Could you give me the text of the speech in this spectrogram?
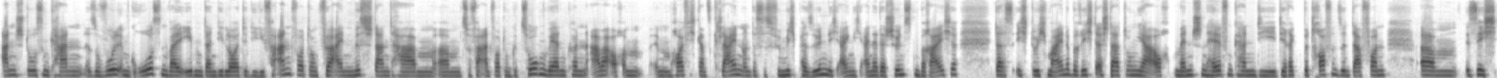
anstoßen kann, sowohl im Großen, weil eben dann die Leute, die die Verantwortung für einen Missstand haben, ähm, zur Verantwortung gezogen werden können, aber auch im, im häufig ganz Kleinen. Und das ist für mich persönlich eigentlich einer der schönsten Bereiche, dass ich durch meine Berichterstattung ja auch Menschen helfen kann, die direkt betroffen sind davon, ähm, sich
